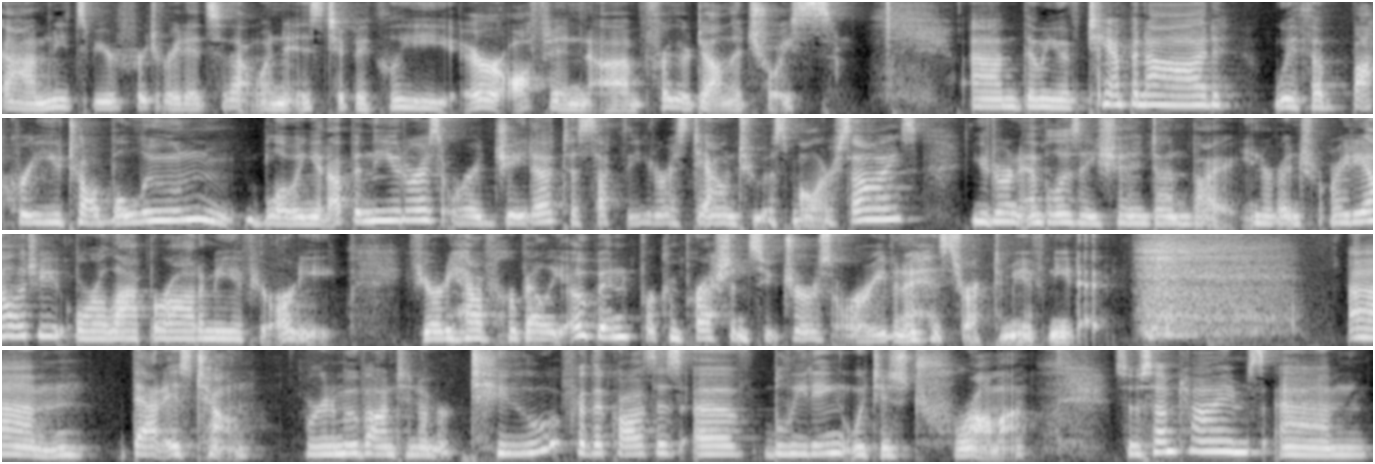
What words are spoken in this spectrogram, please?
um, needs to be refrigerated. So that one is typically or often um, further down the choice. Um, then we have tamponade with a Bakri-Utah balloon blowing it up in the uterus, or a Jada to suck the uterus down to a smaller size. Uterine embolization done by interventional radiology, or a laparotomy if you're already if you already have her belly open for compression sutures, or even a hysterectomy if needed. Um, that is tone. We're going to move on to number two for the causes of bleeding, which is trauma. So sometimes um,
